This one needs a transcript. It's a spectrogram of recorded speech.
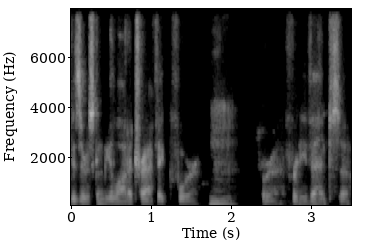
because there was going to be a lot of traffic for Hmm. for a, for an event. So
